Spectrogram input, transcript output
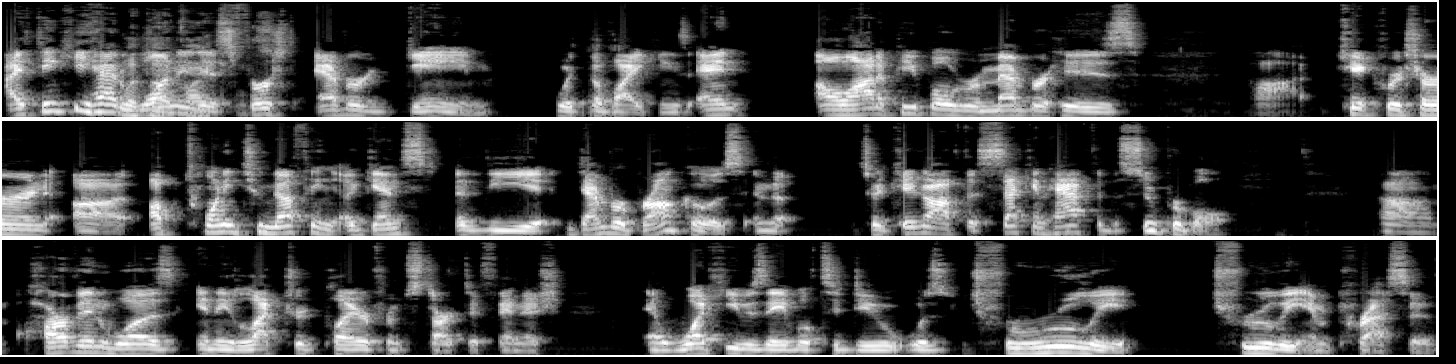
I think he had with one in his first ever game with the Vikings, and a lot of people remember his uh, kick return uh, up twenty two nothing against the Denver Broncos in the to kick off the second half of the Super Bowl. Um, Harvin was an electric player from start to finish, and what he was able to do was truly, truly impressive.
